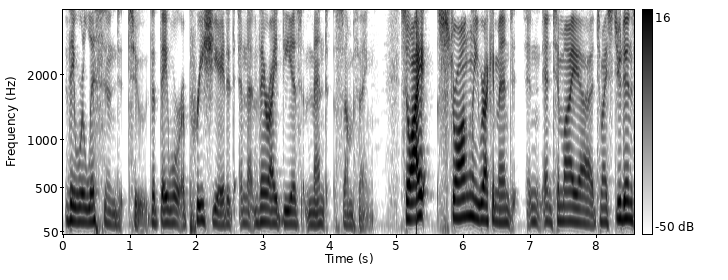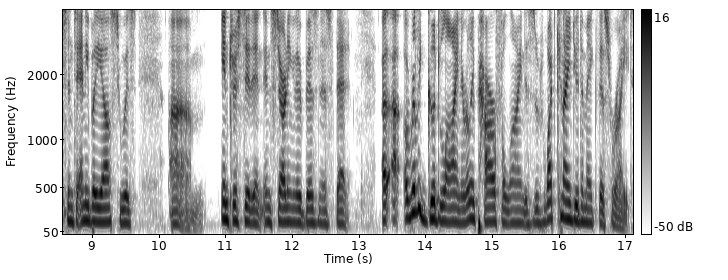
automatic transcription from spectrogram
they were listened to, that they were appreciated, and that their ideas meant something. So I strongly recommend, and, and to my uh, to my students and to anybody else who is um, interested in, in starting their business, that a, a really good line, a really powerful line is, "What can I do to make this right?"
